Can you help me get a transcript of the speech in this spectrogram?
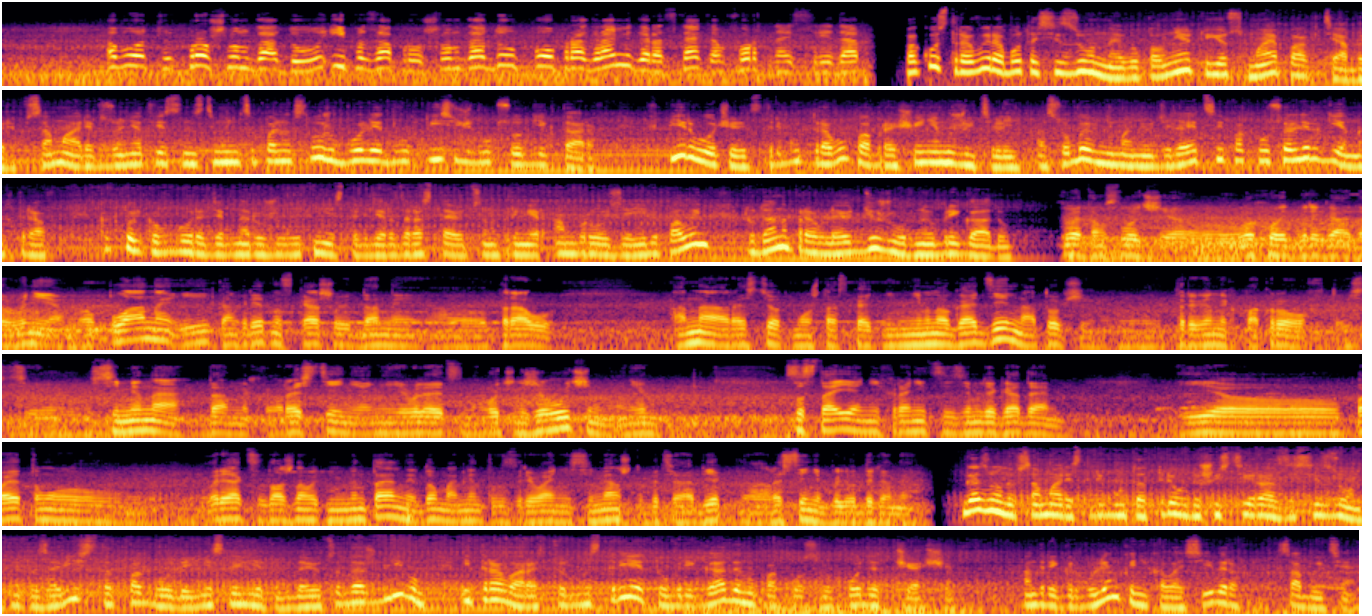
вот в прошлом году и позапрошлом году по программе «Городская комфортная среда». Покос травы – работа сезонная, выполняют ее с мая по октябрь. В Самаре в зоне ответственности муниципальных служб более 2200 гектаров. В первую очередь стригут траву по обращениям жителей. Особое внимание уделяется и покосу аллергенных трав. Как только в городе обнаруживают место, где разрастаются, например, амброзия или полынь, туда направляют дежурную бригаду. В этом случае выходит бригада вне плана и конкретно скашивает данную э, траву. Она растет, можно так сказать, немного отдельно от общих э, травяных покровов. То есть э, семена данных растений, они являются очень живучими, они в состоянии храниться в земле годами. И поэтому реакция должна быть моментальной до момента вызревания семян, чтобы эти объекты, растения были удалены. Газоны в Самаре стригут от 3 до 6 раз за сезон. Это зависит от погоды. Если лето выдается дождливым и трава растет быстрее, то бригады на покос выходят чаще. Андрей Горгуленко, Николай Сидоров. События.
